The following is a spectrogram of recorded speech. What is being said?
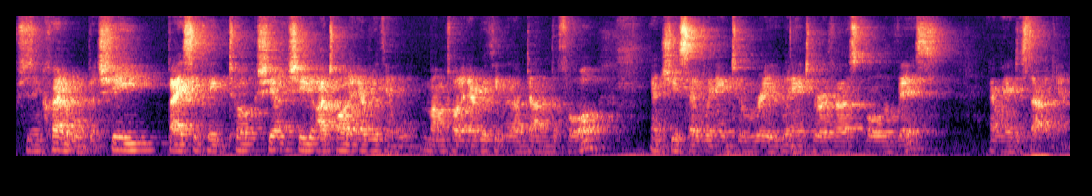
she's incredible, but she basically took she she I told her everything. Mum told her everything that I've done before, and she said we need to re we need to reverse all of this, and we need to start again.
